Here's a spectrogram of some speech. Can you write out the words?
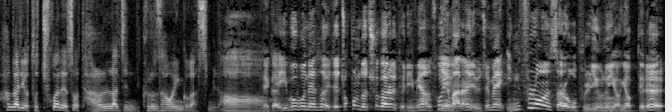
한 가지가 더 추가돼서 달라진 그런 상황인 것 같습니다. 아. 그러니까 이 부분에서 이제 조금 더 추가를 드리면 소위 예. 말하는 요즘에 인플루언서라고 불리우는 어. 영역들을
